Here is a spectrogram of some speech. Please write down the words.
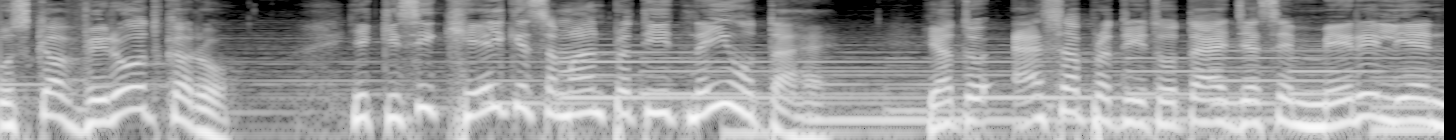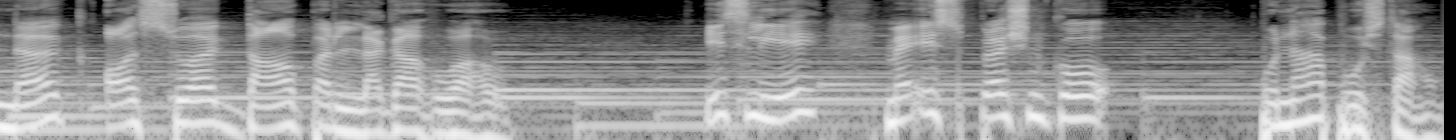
उसका विरोध करो, ये किसी खेल के समान प्रतीत नहीं होता है। या तो ऐसा प्रतीत होता है जैसे मेरे लिए नक और स्वर्ग दांव पर लगा हुआ हो। इसलिए मैं इस प्रश्न को पुनः पूछता हूँ।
